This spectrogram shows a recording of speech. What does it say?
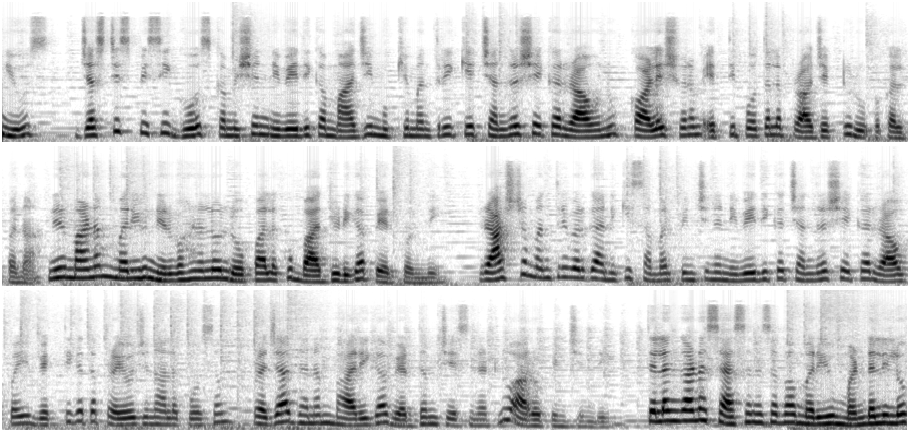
news. Justice PC Ghosh commission నివేదిక మాజీ ముఖ్యమంత్రి కె. చంద్రశేఖర్ రావును కాళేశ్వరం ఎత్తిపోతల ప్రాజెక్టు రూపకల్పన నిర్మాణం మరియు నిర్వహణలో లోపాలకు బాధ్యుడిగా పేర్కొంది. రాష్ట్ర మంత్రివర్గానికి సమర్పించిన నివేదిక చంద్రశేఖర్ రావుపై వ్యక్తిగత ప్రయోజనాల కోసం ప్రజాధనం భారీగా వ్యర్థం చేసినట్లు ఆరోపించింది. తెలంగాణ శాసనసభ మరియు మండలిలో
